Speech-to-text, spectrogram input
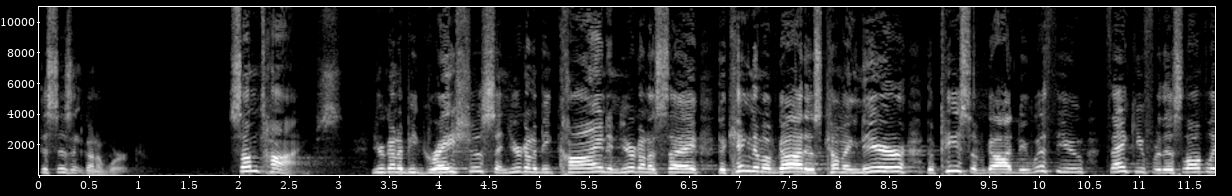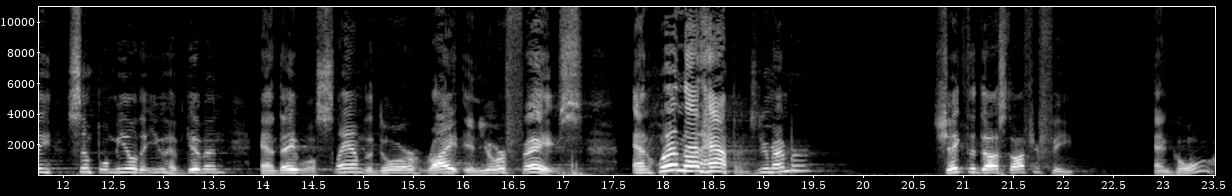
this isn't going to work. Sometimes you're going to be gracious and you're going to be kind and you're going to say, The kingdom of God is coming near. The peace of God be with you. Thank you for this lovely, simple meal that you have given. And they will slam the door right in your face. And when that happens, do you remember? Shake the dust off your feet and go on.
